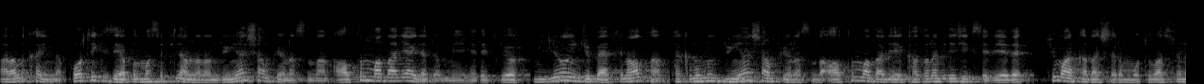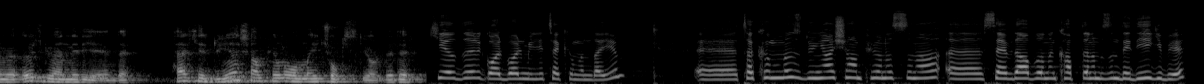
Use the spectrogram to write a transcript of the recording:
Aralık ayında Portekiz'de yapılması planlanan Dünya Şampiyonası'ndan altın madalyayla dönmeyi hedefliyor. Milli oyuncu Berfin Altan, takımımız Dünya Şampiyonası'nda altın madalyayı kazanabilecek seviyede. Tüm arkadaşların motivasyonu ve özgüvenleri yerinde. Herkes dünya şampiyonu olmayı çok istiyor dedi. 2 yıldır golbol milli takımındayım. Ee, takımımız dünya şampiyonasına e, Sevda ablanın kaptanımızın dediği gibi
